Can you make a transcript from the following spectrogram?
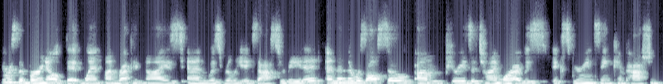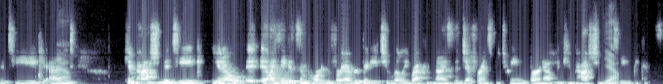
there was the burnout that went unrecognized and was really exacerbated. And then there was also um, periods of time where I was experiencing compassion fatigue and yeah compassion fatigue, you know, it, I think it's important for everybody to really recognize the difference between burnout and compassion yeah. fatigue because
